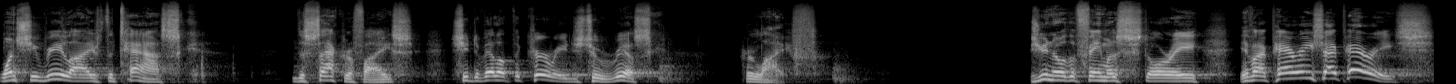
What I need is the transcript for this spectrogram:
Once she realized the task, the sacrifice, she developed the courage to risk her life. You know the famous story if I perish, I perish.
